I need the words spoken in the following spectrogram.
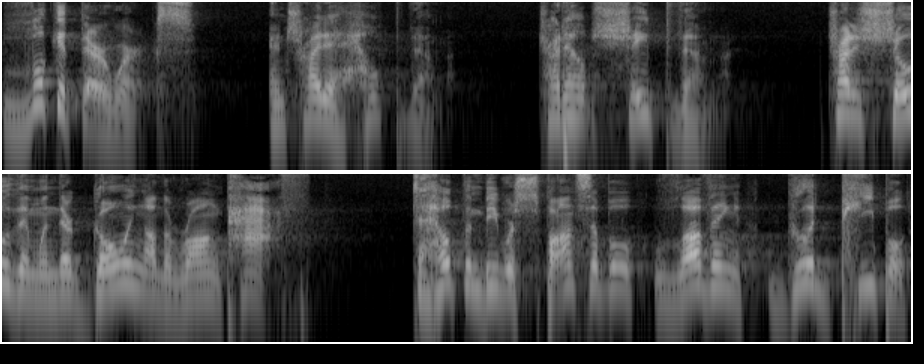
look at their works, and try to help them, try to help shape them Try to show them when they're going on the wrong path, to help them be responsible, loving, good people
